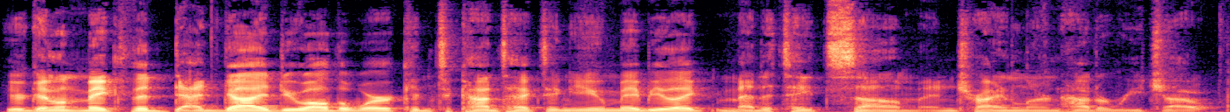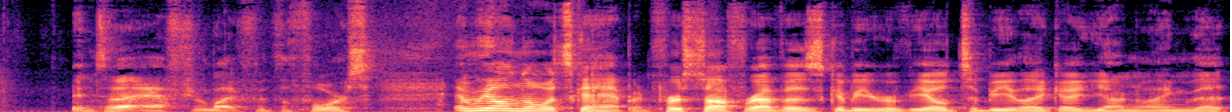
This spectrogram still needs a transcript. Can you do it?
You're gonna make the dead guy do all the work into contacting you. Maybe like meditate some and try and learn how to reach out into the afterlife with the Force. And we all know what's gonna happen. First off, Reva is gonna be revealed to be like a youngling that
